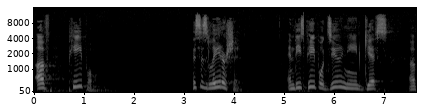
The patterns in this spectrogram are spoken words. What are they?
of people. This is leadership. And these people do need gifts of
